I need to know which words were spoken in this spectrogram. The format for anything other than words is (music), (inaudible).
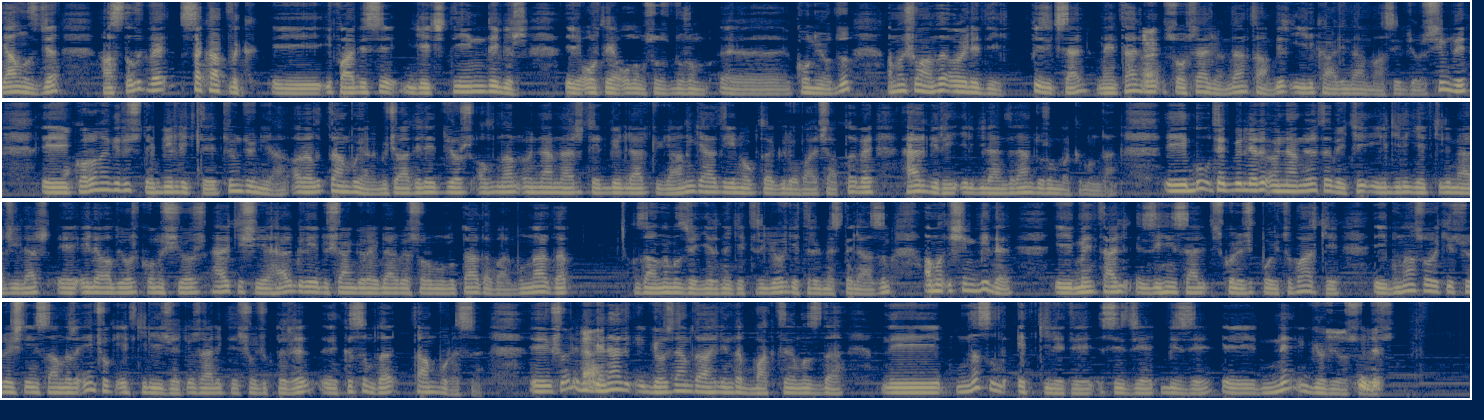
Yalnızca hastalık ve sakatlık e, ifadesi geçtiğinde bir e, ortaya olumsuz durum e, konuyordu. Ama şu anda öyle değil. Fiziksel, mental ve Evet. sosyal yönden tam bir iyilik halinden bahsediyoruz. Şimdi e, koronavirüsle birlikte tüm dünya Aralık'tan bu yana mücadele ediyor. Alınan önlemler, tedbirler dünyanın geldiği nokta global çapta ve her biri ilgilendiren durum bakımından. E, bu tedbirleri, önlemleri tabii ki ilgili yetkili merciler e, ele alıyor, konuşuyor. Her kişiye, her bireye düşen görevler ve sorumluluklar da var. Bunlar da zannımızca yerine getiriliyor, getirilmesi de lazım. Ama işin bir de e, mental, zihinsel, psikolojik boyutu var ki e, bundan sonraki süreçte insanları en çok etkileyecek, özellikle çocukları e, kısım da tam burası. E, şöyle bir genel gözlem dahilinde baktığımızda e, nasıl etkiledi sizce bizi? E, ne görüyorsunuz?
